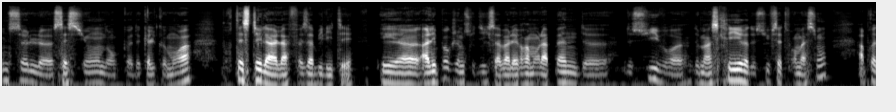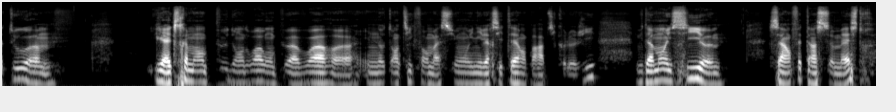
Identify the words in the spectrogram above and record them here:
une seule euh, session donc euh, de quelques mois pour tester la, la faisabilité. Et euh, à l'époque, je me suis dit que ça valait vraiment la peine de, suivre, de m'inscrire et de suivre cette formation. Après tout, il y a extrêmement peu d'endroits où on peut avoir une authentique formation universitaire en parapsychologie. Évidemment, ici, c'est en fait un semestre.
